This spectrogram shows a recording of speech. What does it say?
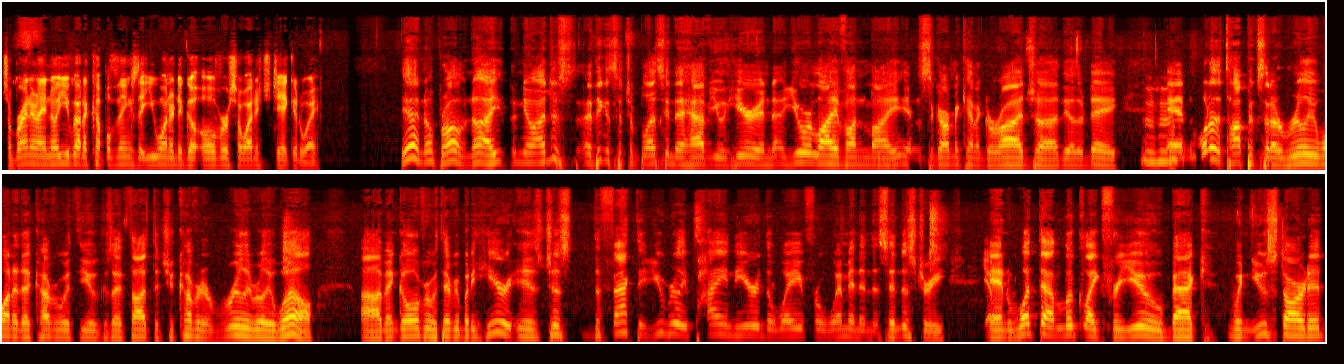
So, Brandon, I know you've got a couple things that you wanted to go over, so why don't you take it away? Yeah, no problem. No, I you know I just I think it's such a blessing to have you here, and you were live on my in Cigar Mechanic Garage uh, the other day, mm-hmm. and one of the topics that I really wanted to cover with you because I thought that you covered it really really well, um, and go over with everybody here is just the fact that you really pioneered the way for women in this industry, yep. and what that looked like for you back when you started,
